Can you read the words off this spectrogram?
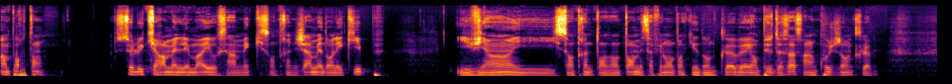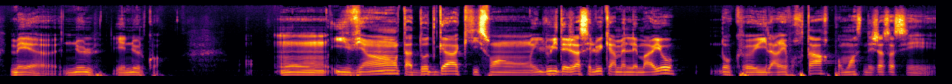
important, celui qui ramène les maillots, c'est un mec qui s'entraîne jamais dans l'équipe il vient, il s'entraîne de temps en temps, mais ça fait longtemps qu'il est dans le club. Et en plus de ça, c'est un coach dans le club. Mais euh, nul, il est nul, quoi. On, il vient, t'as d'autres gars qui sont... Lui, déjà, c'est lui qui amène les maillots. Donc, euh, il arrive en retard. Pour moi, déjà, ça, c'est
